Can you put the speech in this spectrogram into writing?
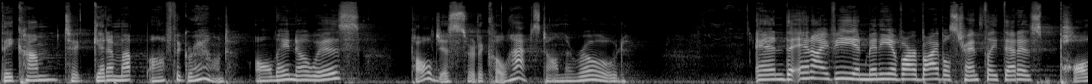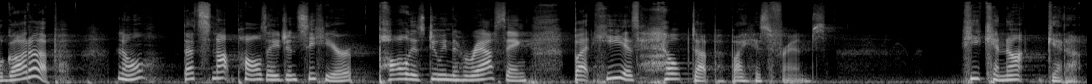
they come to get him up off the ground. All they know is Paul just sort of collapsed on the road. And the NIV and many of our Bibles translate that as Paul got up. No, that's not Paul's agency here. Paul is doing the harassing, but he is helped up by his friends. He cannot get up.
